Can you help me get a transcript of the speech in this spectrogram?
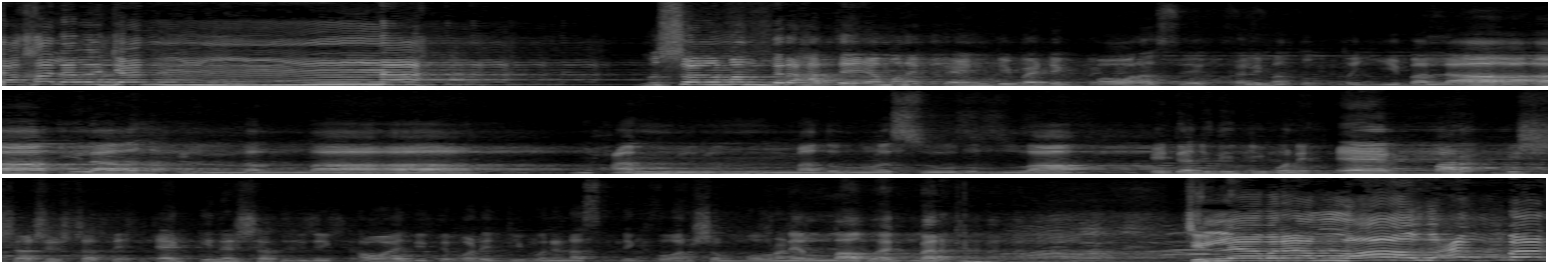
দাখালাল জান্নাহ। মুসলমানদের হাতে এমন একটা অ্যান্টিবায়োটিক পাওয়ার আছে এটা যদি জীবনে একবার বিশ্বাসের সাথে, একদিনের সাথে যদি খাওয়াই দিতে পারে, জীবনে নাস্তিক হওয়ার সম্ভাবনা আল্লাহু আকবার। চিল্লায় আল্লাহু আকবার।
